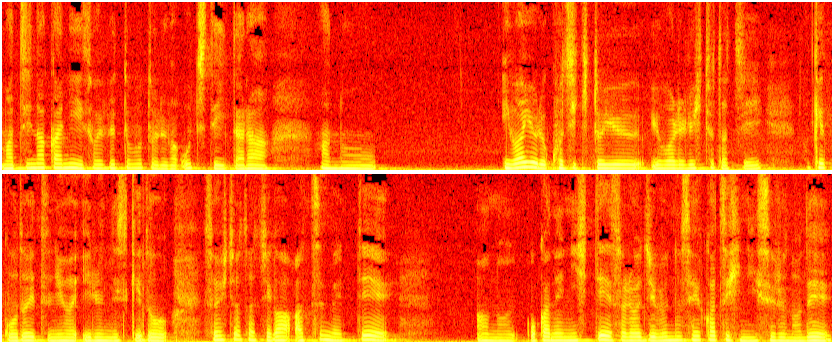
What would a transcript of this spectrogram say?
街中にそういうペットボトルが落ちていたらあのいわゆる小じという呼ばれる人たち結構ドイツにはいるんですけどそういう人たちが集めてあのお金にしてそれを自分の生活費にするので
